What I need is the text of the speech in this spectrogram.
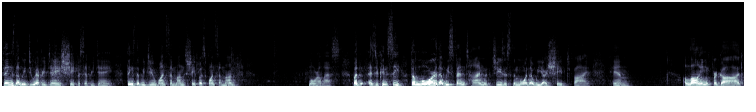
things that we do every day shape us every day. Things that we do once a month shape us once a month more or less. But as you can see, the more that we spend time with Jesus, the more that we are shaped by him. A longing for God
